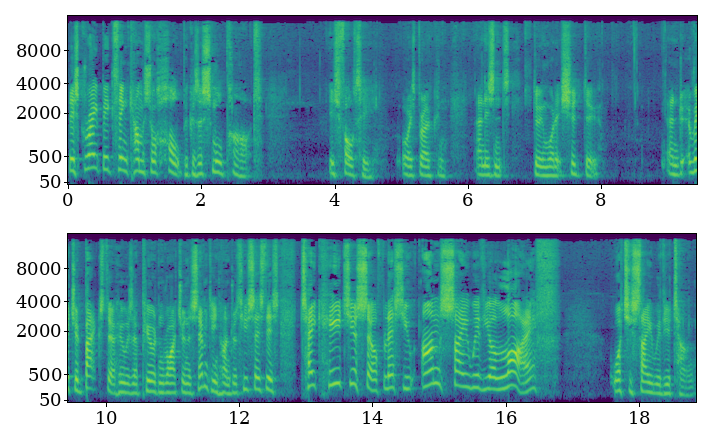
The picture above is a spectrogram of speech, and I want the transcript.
this great big thing comes to a halt because a small part is faulty or is broken and isn't doing what it should do. And Richard Baxter, who was a Puritan writer in the 1700s, he says this Take heed to yourself lest you unsay with your life what you say with your tongue.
